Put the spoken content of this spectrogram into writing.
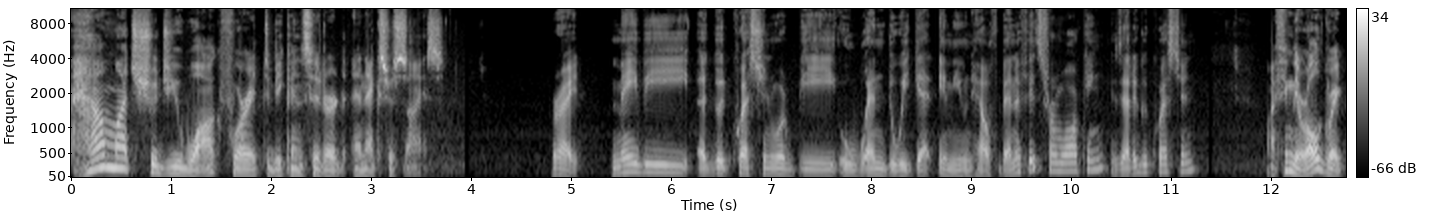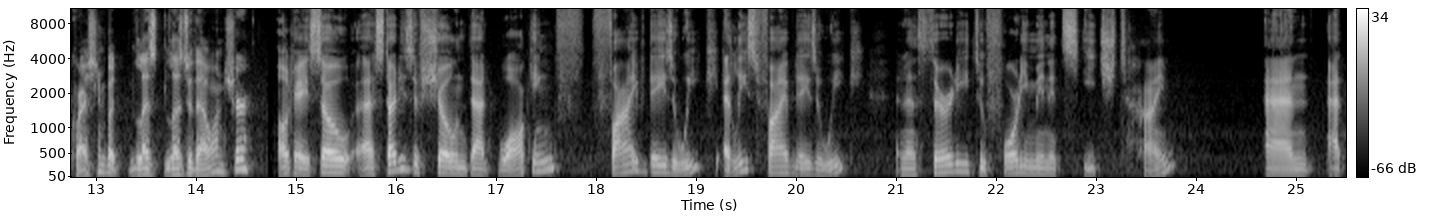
how much should you walk for it to be considered an exercise? Right. Maybe a good question would be when do we get immune health benefits from walking? Is that a good question? I think they're all great questions, but let's let's do that one, sure. Okay, so uh, studies have shown that walking five days a week, at least five days a week, and then 30 to 40 minutes each time, and at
